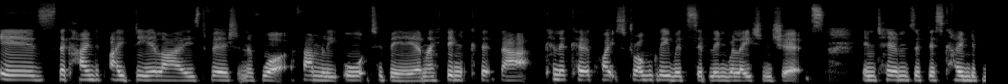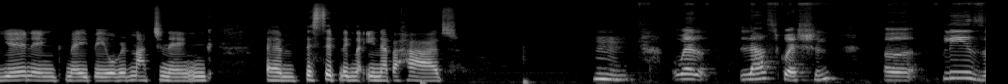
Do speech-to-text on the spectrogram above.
is the kind of idealized version of what a family ought to be. And I think that that can occur quite strongly with sibling relationships in terms of this kind of yearning, maybe, or imagining um, the sibling that you never had. Hmm. Well, last question. Uh, please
